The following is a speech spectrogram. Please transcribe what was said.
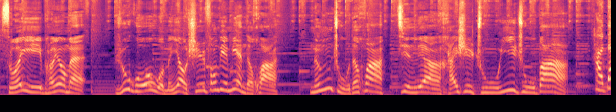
所以朋友们，如果我们要吃方便面的话，能煮的话，尽量还是煮一煮吧。好的。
